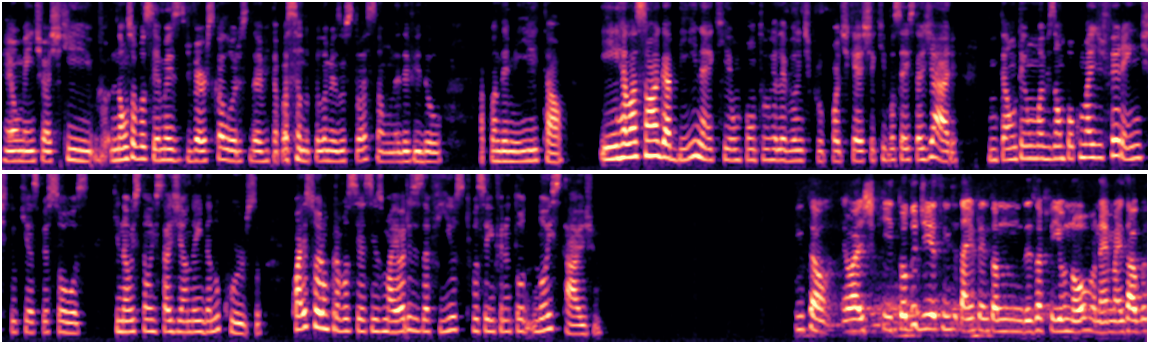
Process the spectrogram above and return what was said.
Realmente, eu acho que não só você, mas diversos calores devem estar passando pela mesma situação, né? Devido à pandemia e tal. E em relação à Gabi, né, que é um ponto relevante para o podcast, é que você é estagiária. Então, tem uma visão um pouco mais diferente do que as pessoas que não estão estagiando ainda no curso. Quais foram para você assim, os maiores desafios que você enfrentou no estágio? Então, eu acho que todo dia assim, você está enfrentando um desafio novo, né? Mas algo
